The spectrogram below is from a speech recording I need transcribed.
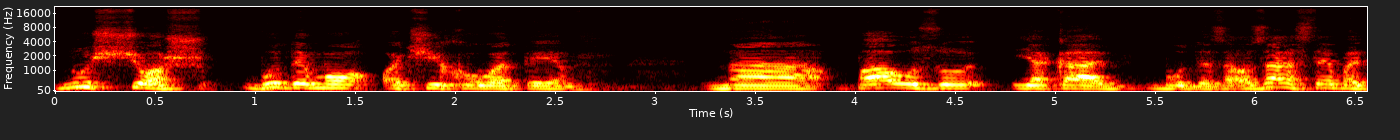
Ну що ж, будемо очікувати на паузу, яка буде за- зараз. Треба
